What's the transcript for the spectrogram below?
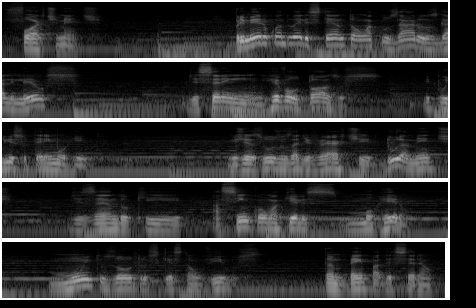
fortemente. Primeiro, quando eles tentam acusar os galileus de serem revoltosos e por isso terem morrido. E Jesus os adverte duramente, dizendo que, assim como aqueles morreram, muitos outros que estão vivos também padecerão.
